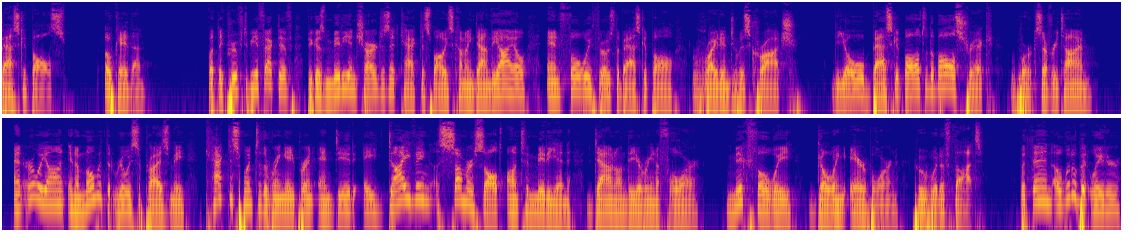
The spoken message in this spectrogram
basketballs. Okay then. But they prove to be effective because Mideon charges at Cactus while he's coming down the aisle, and Foley throws the basketball right into his crotch. The old basketball to the balls trick works every time. And early on, in a moment that really surprised me, Cactus went to the ring apron and did a diving somersault onto Mideon down on the arena floor. Mick Foley going airborne. Who would have thought? But then, a little bit later,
